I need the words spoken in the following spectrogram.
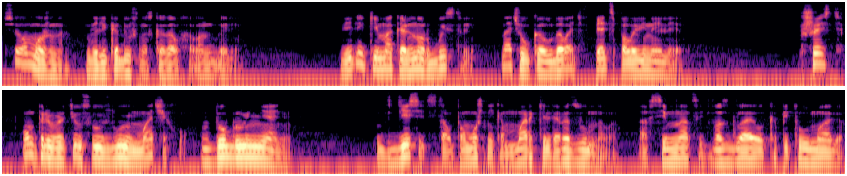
«Все можно", великодушно сказал Халанбери. Великий маг Альнор Быстрый начал колдовать в пять с половиной лет. В шесть он превратил свою злую мачеху в добрую няню. В 10 стал помощником Маркеля Разумного, а в 17 возглавил капитул магов.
